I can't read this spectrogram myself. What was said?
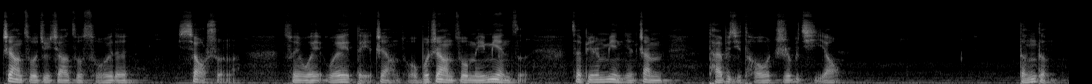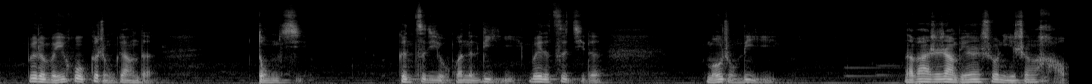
这样做就叫做所谓的孝顺了。所以我也我也得这样做，我不这样做没面子，在别人面前站抬不起头，直不起腰。等等，为了维护各种各样的东西，跟自己有关的利益，为了自己的某种利益，哪怕是让别人说你一声好，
